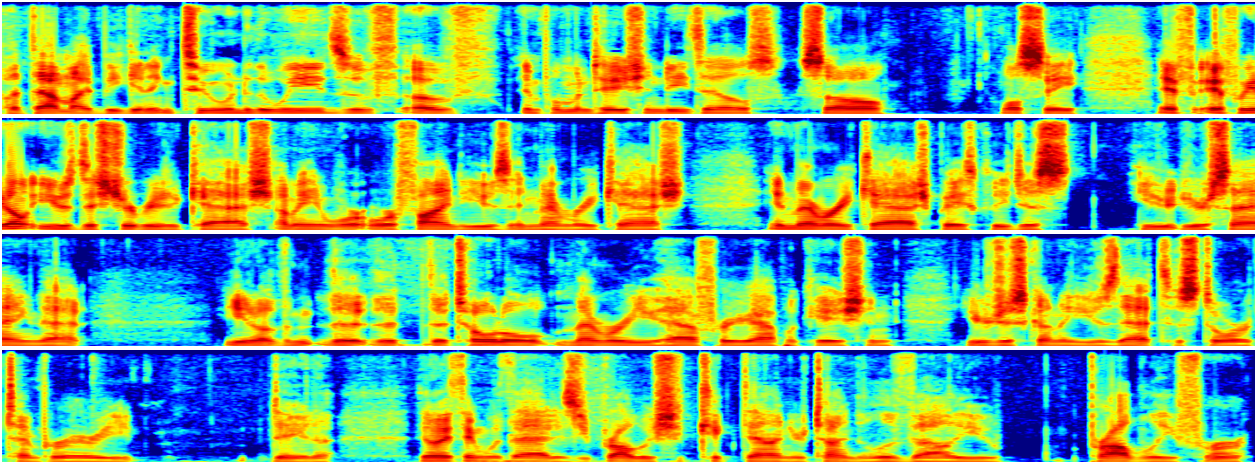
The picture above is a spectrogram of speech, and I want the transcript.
but that might be getting too into the weeds of, of implementation details. So we'll see. If if we don't use distributed cache, I mean, we're, we're fine to use in memory cache. In memory cache, basically, just you, you're saying that you know the, the, the, the total memory you have for your application, you're just going to use that to store temporary data. The only thing with that is you probably should kick down your time to live value, probably for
